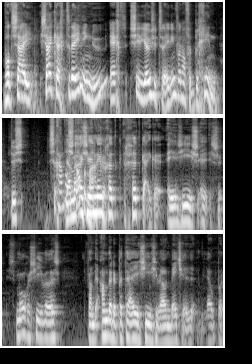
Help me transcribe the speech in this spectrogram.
want zij, zij krijgt training nu, echt serieuze training vanaf het begin. Dus ze gaan wel Ja, maar als je maken. nu gaat, gaat kijken, en je ziet, eh, s- s morgens zie je wel eens, van de andere partijen zie je ze wel een beetje lopen.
